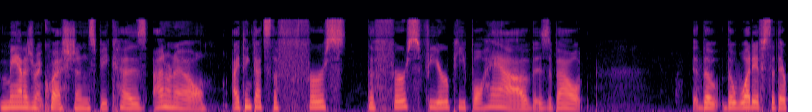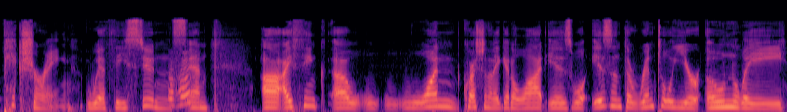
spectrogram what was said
management questions because I don't know. I think that's the first the first fear people have is about the the what ifs that they're picturing with these students and uh, I think uh, one question that I get a lot is, well, isn't the rental year only,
